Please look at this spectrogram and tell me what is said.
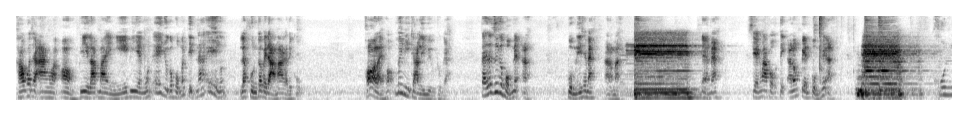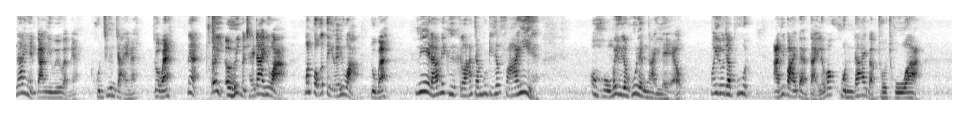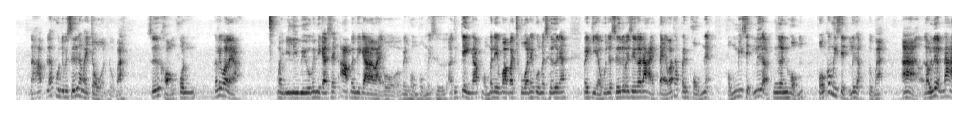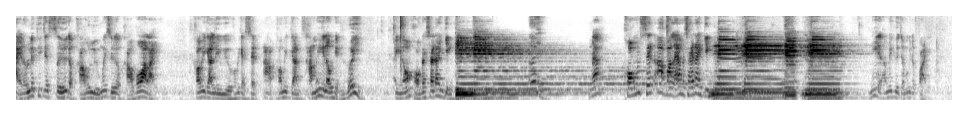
เขาก็จะอ้างว่าอ๋อพี่รับมาอย่างนี้ พี่อย่างงู้นเอ๊ะอยู่กับผมมันติดนะเอ๊ะอย่างงู้นแล้วคุณก็ไปด่ามากันในกลุ่ม เพราะอะไรเพราะไม่มีการรีวิวถูกไหมแต่ถ้าซื้อกับผมเนี่ยอะปุ่มนี้ใช่ไหมอะมาเนี่ยเห็นไหมเสียงมาปกติอะลองเปลี่ยนปุ่มสิอะคุณได้เห็นการรีวิวแบบเนี้ย คุณชื่นใจไหมถูกไหมเนี่ยเอ้ยเออเฮ้ยมันใช้ได้นี่หว่า มันปกติเลยนี่หว่าถูกไหมนี่แหละครับนี่คือร้านจำพูกิจไฟ โอ้โห ไม่รู้จะพูดยังไงแล้ว ไม่รู้จะพูด อธิบายแบบไหนแล้วว่าคุณได้แบบชัวร์นะครับ แล้วคุณจะไปซื้อทำไมโจรถูกไหมซื้อของคนก็เรียกว่าอะไรอะไม่มีรีวิว ไม่มีการเซตอัพไม่มีการอะไรโอ้เป็นผมผมไม่ซื้อเอาจริงๆครับ ผมไม่ได้ว่ามาชวนให้คุณมาซื้อนะไม่เกี่ยวคุณจะซื้อหรือไม่ซื้อก็ได้ แต่ว่าถ้าเป็นผมเนี่ย ผมมีสิทธิ์เลือกเงินผม ผมก็มีสิทธิ์เลือกถูกไหมอ่า เราเลือกได้เราเลือกที่จะซื้อกับเขาหรือไม่ซื้อกับเขาเพราะว่าอะไรเขามีการรีวิวเขามีการเซตอัพเขามีการทำให้เราเห็นเฮ้ย ไอ้น้องของได้ใช้ได้จริงเฮ้ยนะของมันเซตอัพมาแล้วมันใช้ได้จริง นี่แหละครับนี่คือจำมุกจะไฟ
